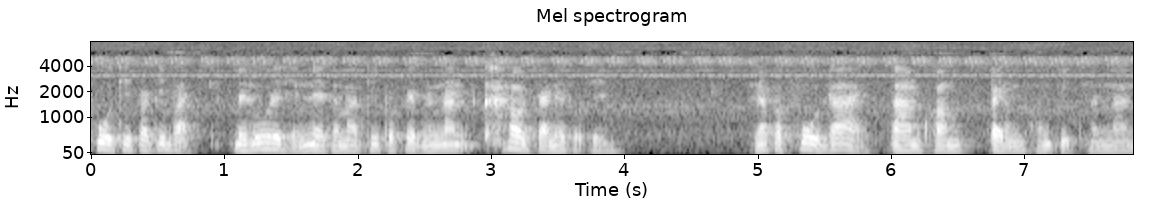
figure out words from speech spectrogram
ผู้ที่ปฏิบัติได้รู้ได้เห็นในสมาธิประเภทนั้นๆ เข้าใจในตัวเอง แล้วก็พูดได้ตามความเป็นของจิตนั้น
